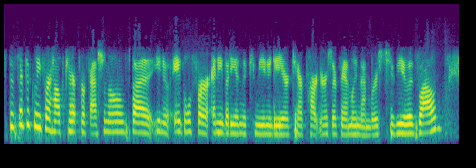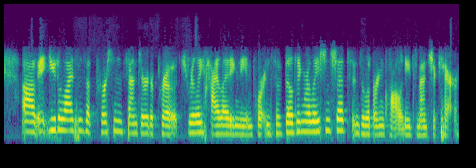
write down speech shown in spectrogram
specifically for healthcare professionals, but you know, able for anybody in the community or care partners or family members to view as well. Uh, it utilizes a person-centered approach, really highlighting the importance of building relationships and delivering quality dementia care.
